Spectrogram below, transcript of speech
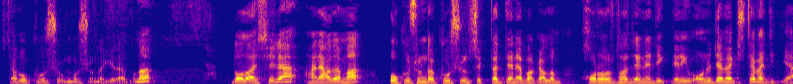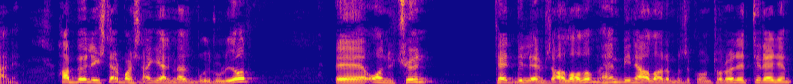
İşte bu kurşun murşun da girer buna. Dolayısıyla hani adama okusun da kurşun sık da dene bakalım horozda denedikleri onu demek istemedik yani. Ha böyle işler başına gelmez buyruluyor. Ee, onun için tedbirlerimizi alalım. Hem binalarımızı kontrol ettirelim.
